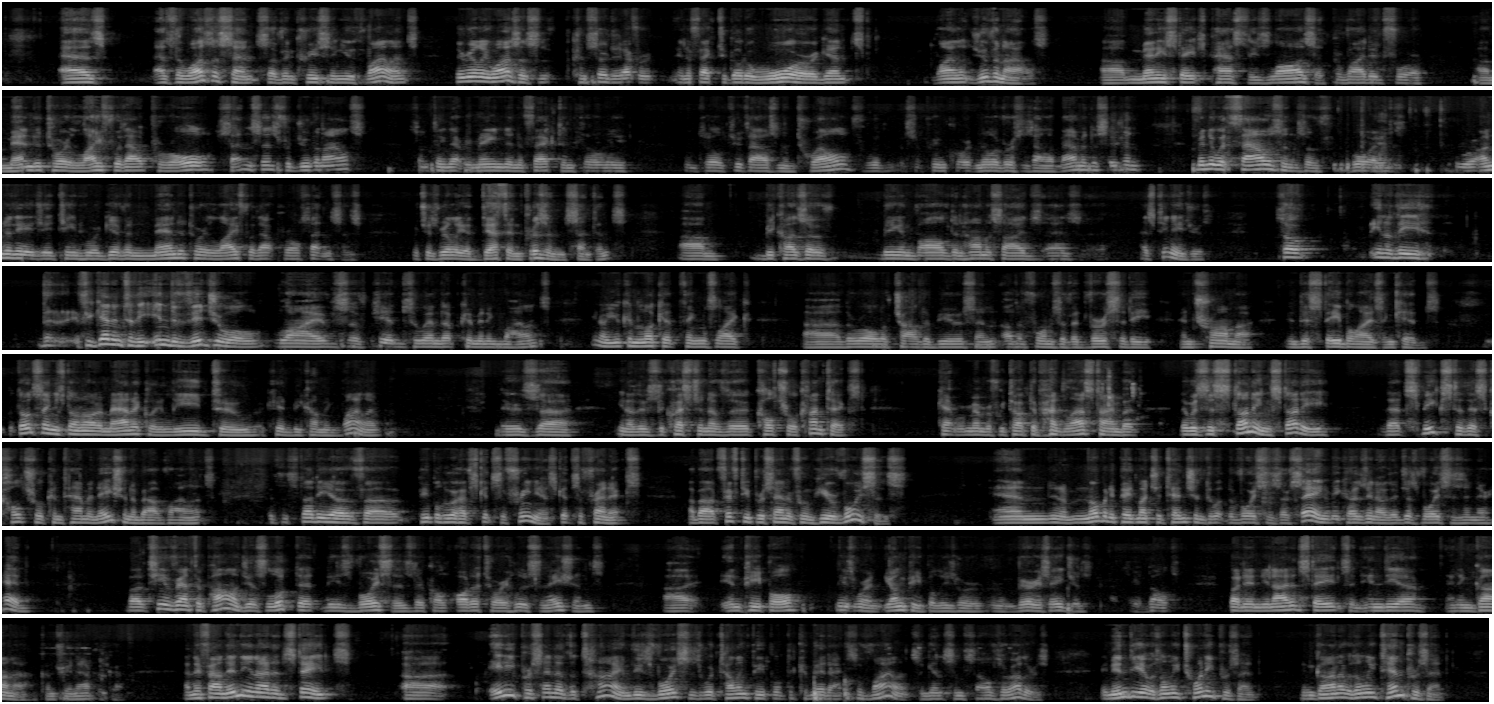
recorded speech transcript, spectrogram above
as as there was a sense of increasing youth violence, there really was a concerted effort, in effect, to go to war against violent juveniles. Uh, many states passed these laws that provided for uh, mandatory life without parole sentences for juveniles, something that remained in effect until the until 2012 with the Supreme Court Miller versus Alabama decision. I mean, there were thousands of boys who were under the age 18 who were given mandatory life without parole sentences, which is really a death in prison sentence, um, because of being involved in homicides as as teenagers. So, you know, the, the if you get into the individual lives of kids who end up committing violence, you know, you can look at things like uh, the role of child abuse and other forms of adversity and trauma in destabilizing kids. But those things don't automatically lead to a kid becoming violent. There's, uh, you know, there's the question of the cultural context. Can't remember if we talked about it last time, but there was this stunning study that speaks to this cultural contamination about violence it's a study of uh, people who have schizophrenia, schizophrenics, about 50% of whom hear voices. And you know, nobody paid much attention to what the voices are saying because you know they're just voices in their head. But a team of anthropologists looked at these voices, they're called auditory hallucinations, uh, in people. These weren't young people, these were various ages, adults, but in the United States, in India, and in Ghana, a country in Africa. And they found in the United States, uh, 80% of the time, these voices were telling people to commit acts of violence against themselves or others. In India, it was only 20%. In Ghana, it was only 10%.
